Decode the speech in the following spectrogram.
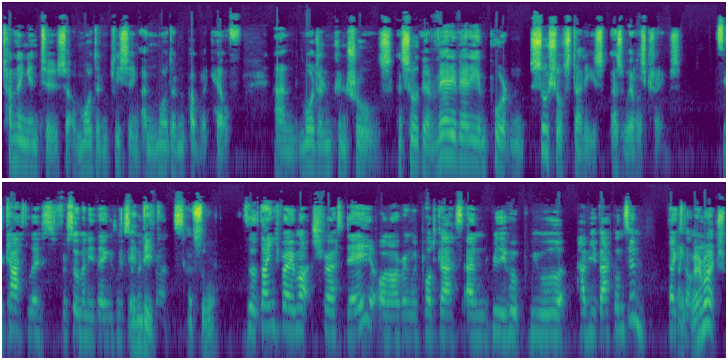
turning into sort of modern policing and modern public health and modern controls. And so they're very, very important social studies as well as crimes. It's a catalyst for so many things on so Indeed. many fronts. One. So thank you very much for today on our Ringwood podcast and really hope we will have you back on soon. Thanks, thank very much.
